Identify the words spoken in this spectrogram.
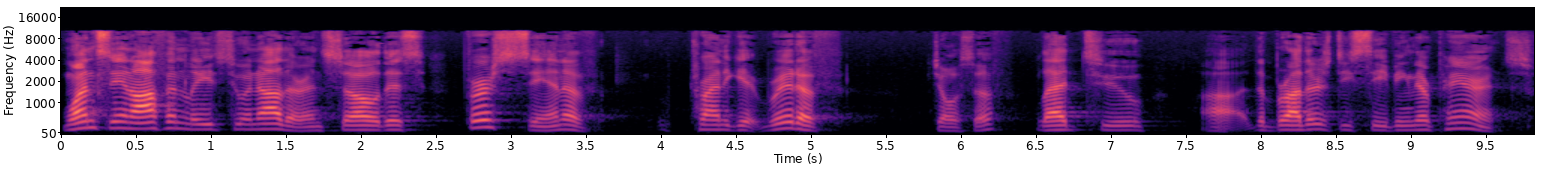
One sin often leads to another. And so, this first sin of trying to get rid of Joseph led to uh, the brothers deceiving their parents.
